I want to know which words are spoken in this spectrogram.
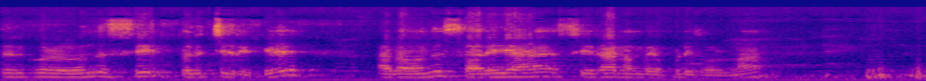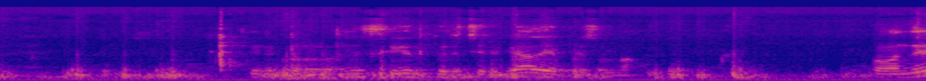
திருக்குறள் வந்து சீர் பிரிச்சிருக்கு. அதை வந்து சரியான சீரா நம்ம எப்படி சொல்லலாம்? திருக்குறள் வந்து சீர் பிரிச்சிருக்கு. அதை எப்படி சொல்லலாம்? இப்ப வந்து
